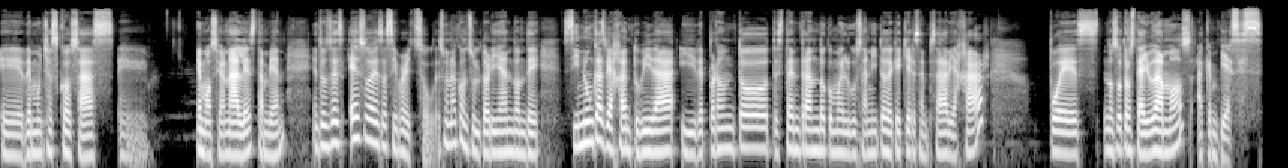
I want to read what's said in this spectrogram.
eh, de muchas cosas. Eh, emocionales también. Entonces, eso es Secret Soul. Es una consultoría en donde si nunca has viajado en tu vida y de pronto te está entrando como el gusanito de que quieres empezar a viajar, pues nosotros te ayudamos a que empieces.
